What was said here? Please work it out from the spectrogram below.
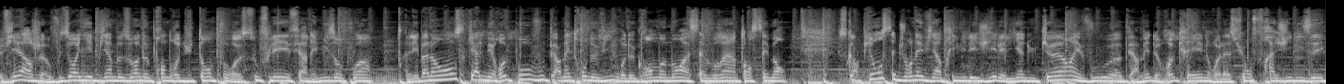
Vierge, vous auriez bien besoin de prendre du temps pour souffler et faire des mises au point. Les balances, calme et repos vous permettront de vivre de grands moments à savourer intensément. Scorpion, cette journée vient privilégier les liens du cœur et vous euh, permet de recréer une relation fragilisée.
